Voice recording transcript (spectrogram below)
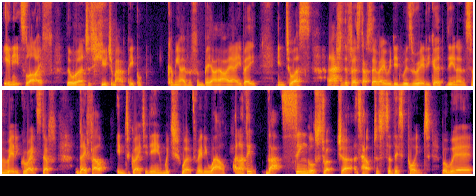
in its life, there weren't a huge amount of people coming over from BIIAB into us. And actually, the first staff survey we did was really good. You know, there's some really great stuff they felt integrated in, which worked really well. And I think that single structure has helped us to this point. But we're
